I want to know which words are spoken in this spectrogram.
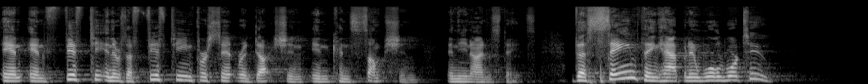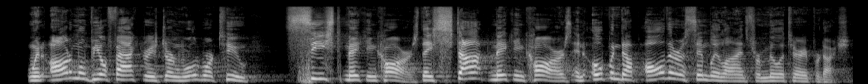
And, and, 15, and there was a 15% reduction in consumption in the United States. The same thing happened in World War II. When automobile factories during World War II ceased making cars, they stopped making cars and opened up all their assembly lines for military production.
